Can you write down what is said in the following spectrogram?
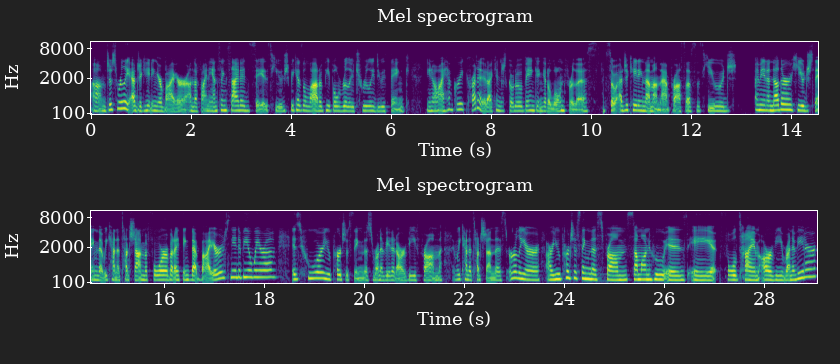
um, just really educating your buyer on the financing side, I'd say is huge because a lot of people really truly do think, you know, I have great credit. I can just go to a bank and get a loan for this. So educating them on that process is huge. I mean, another huge thing that we kind of touched on before, but I think that buyers need to be aware of is who are you purchasing this renovated RV from? And we kind of touched on this earlier. Are you purchasing this from someone who is a full time RV renovator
